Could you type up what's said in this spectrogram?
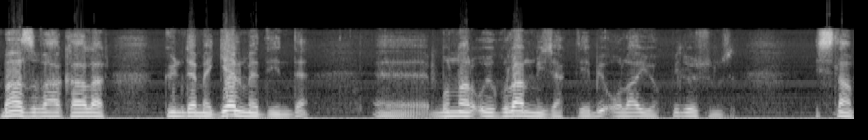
Bazı vakalar gündeme gelmediğinde e, bunlar uygulanmayacak diye bir olay yok. Biliyorsunuz İslam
